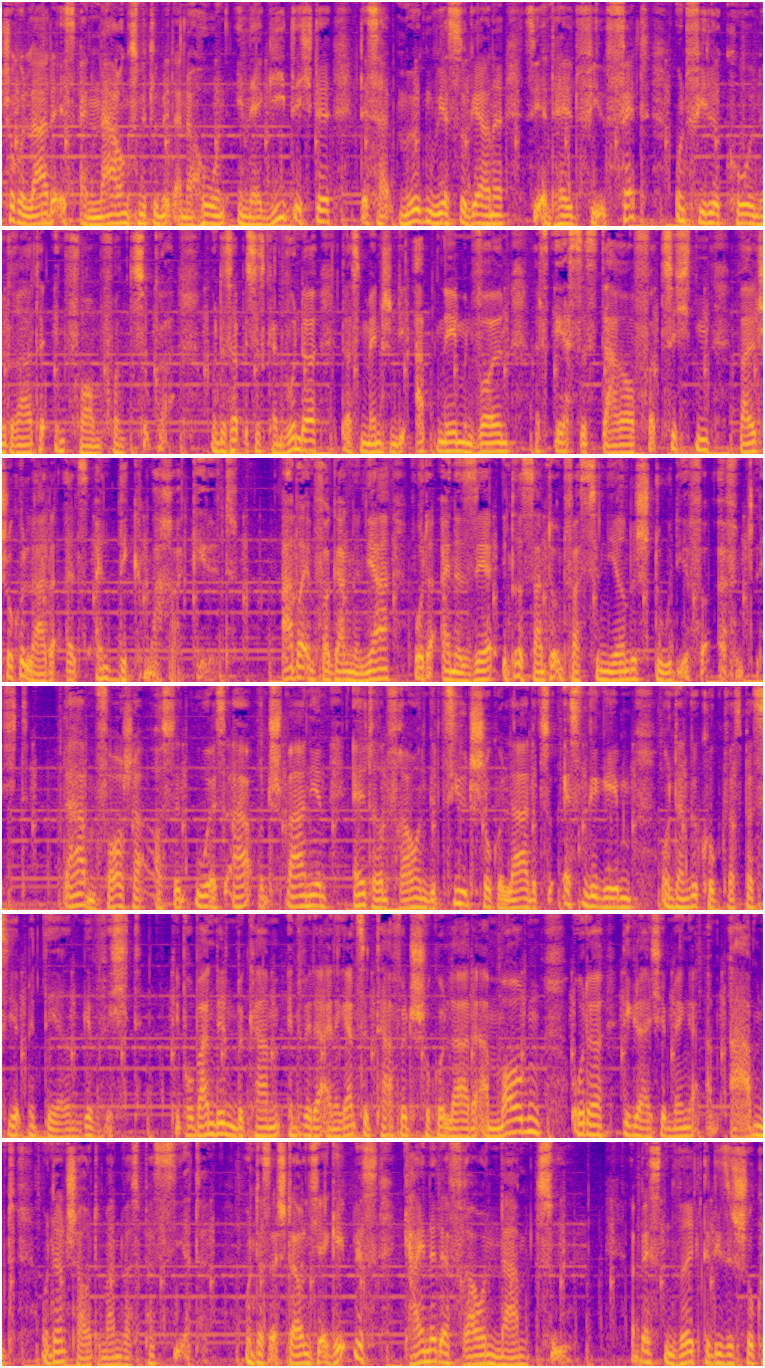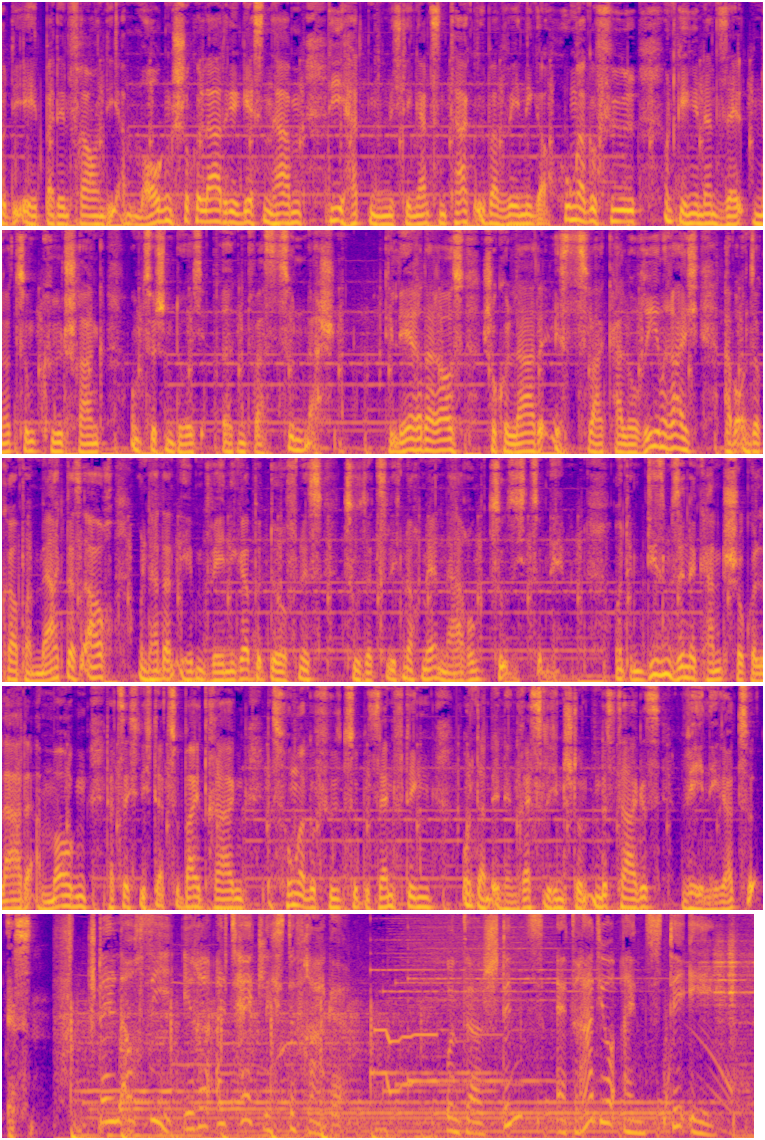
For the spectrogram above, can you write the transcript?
Schokolade ist ein Nahrungsmittel mit einer hohen Energiedichte, deshalb mögen wir es so gerne. Sie enthält viel Fett und viele Kohlenhydrate in Form von Zucker. Und deshalb ist es kein Wunder, dass Menschen, die abnehmen wollen, als erstes darauf verzichten, weil Schokolade als ein Dickmacher gilt. Aber im vergangenen Jahr wurde eine sehr interessante und faszinierende Studie veröffentlicht. Da haben Forscher aus den USA und Spanien älteren Frauen gezielt Schokolade zu essen gegeben und dann geguckt, was passiert mit deren Gewicht. Die Probandinnen bekamen entweder eine ganze Tafel Schokolade am Morgen oder die gleiche Menge am Abend und dann schaute man, was passierte. Und das erstaunliche Ergebnis, keine der Frauen nahm zu. Am besten wirkte diese Schokodiät bei den Frauen, die am Morgen Schokolade gegessen haben. Die hatten nämlich den ganzen Tag über weniger Hungergefühl und gingen dann seltener zum Kühlschrank, um zwischendurch irgendwas zu naschen. Die Lehre daraus, Schokolade ist zwar kalorienreich, aber unser Körper merkt das auch und hat dann eben weniger Bedürfnis, zusätzlich noch mehr Nahrung zu sich zu nehmen. Und in diesem Sinne kann Schokolade am Morgen tatsächlich dazu beitragen, das Hungergefühl zu besänftigen und dann in den restlichen Stunden des Tages weniger zu essen. Stellen auch Sie Ihre alltäglichste Frage unter stimmt's at radio1.de.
